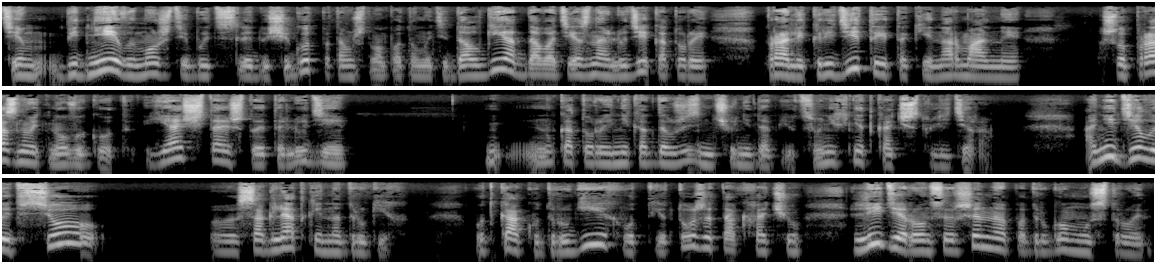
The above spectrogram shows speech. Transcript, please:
тем беднее вы можете быть в следующий год, потому что вам потом эти долги отдавать. Я знаю людей, которые брали кредиты такие нормальные – чтобы праздновать Новый год. Я считаю, что это люди, ну, которые никогда в жизни ничего не добьются. У них нет качества лидера. Они делают все э, с оглядкой на других. Вот как у других, вот я тоже так хочу. Лидер, он совершенно по-другому устроен.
